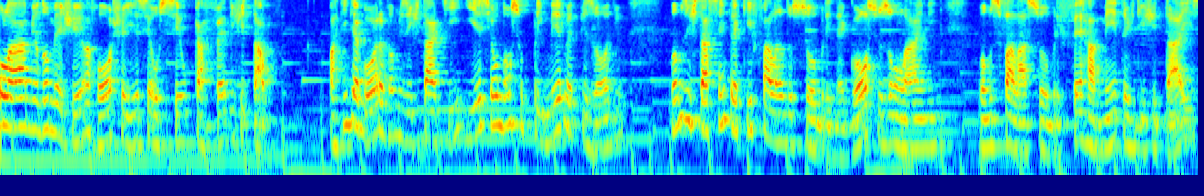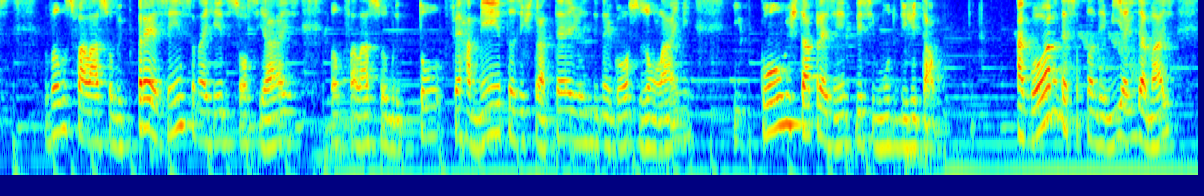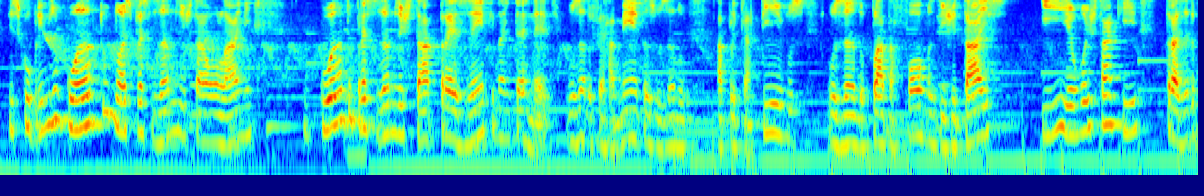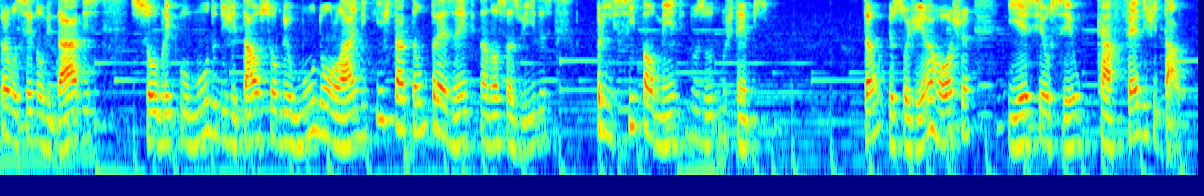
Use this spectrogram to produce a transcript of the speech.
Olá, meu nome é Jean Rocha e esse é o seu Café Digital. A partir de agora vamos estar aqui e esse é o nosso primeiro episódio. Vamos estar sempre aqui falando sobre negócios online, vamos falar sobre ferramentas digitais, vamos falar sobre presença nas redes sociais, vamos falar sobre ferramentas, estratégias de negócios online e como estar presente nesse mundo digital. Agora, nessa pandemia, ainda mais, descobrimos o quanto nós precisamos estar online, o quanto precisamos estar presente na internet, usando ferramentas, usando aplicativos, usando plataformas digitais. E eu vou estar aqui trazendo para você novidades sobre o mundo digital, sobre o mundo online que está tão presente nas nossas vidas, principalmente nos últimos tempos. Então, eu sou Jean Rocha e esse é o seu Café Digital.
